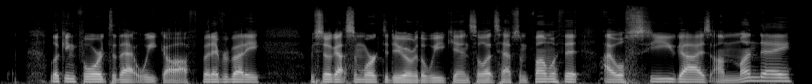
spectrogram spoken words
Looking forward to that week off. But everybody, we still got some work to do over the weekend, so let's have some fun with it. I will see you guys on Monday,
